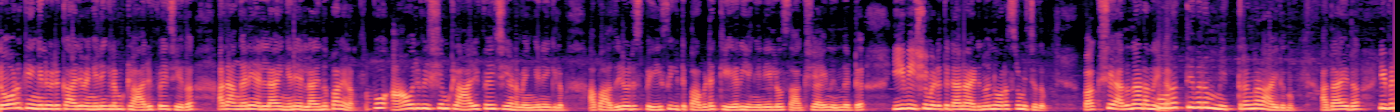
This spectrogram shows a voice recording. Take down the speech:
നോറയ്ക്ക് ഇങ്ങനെ ഒരു കാര്യം എങ്ങനെയെങ്കിലും ക്ലാരിഫൈ ചെയ്ത് അത് അങ്ങനെയല്ല ഇങ്ങനെയല്ല എന്ന് പറയണം. അപ്പോൾ ആ ഒരു വിഷയം ക്ലാരിഫൈ ചെയ്യണം എങ്ങനെയെങ്കിലും. അപ്പോൾ അതിനൊരു സ്പേസ് കിട്ടിയപ്പോൾ അവിടെ കയറി എങ്ങനെയല്ലോ സാക്ഷിയായി നിന്നിട്ട് ഈ വിഷയം എടുത്തിടാനായിരുന്നു നോറ ശ്രമിച്ചത്. പക്ഷേ അത് നടന്നില്ല. പുറത്തിവർ മിത്രങ്ങളായിരുന്നു. അതായത് ഇവർ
